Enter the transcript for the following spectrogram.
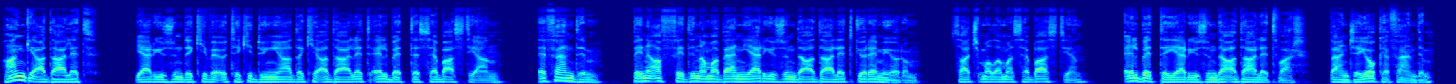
Hangi adalet? Yeryüzündeki ve öteki dünyadaki adalet elbette Sebastian. Efendim, beni affedin ama ben yeryüzünde adalet göremiyorum. Saçmalama Sebastian. Elbette yeryüzünde adalet var. Bence yok efendim.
